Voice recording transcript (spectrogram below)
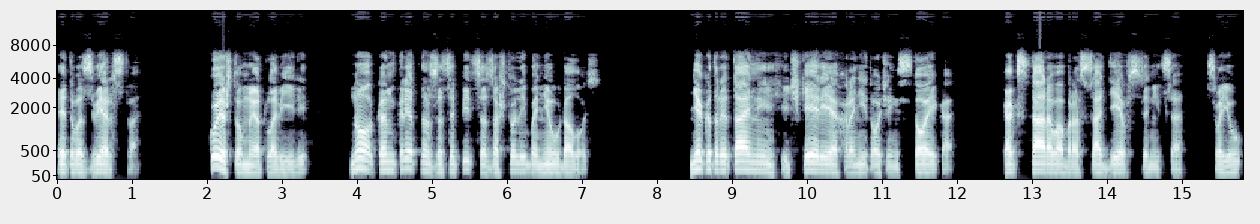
этого зверства. Кое-что мы отловили, но конкретно зацепиться за что-либо не удалось. Некоторые тайны Ичкерия хранит очень стойко, как старого образца девственница, свою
